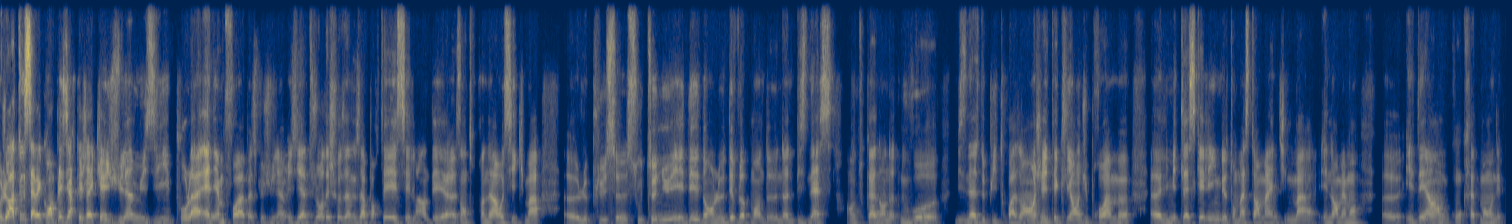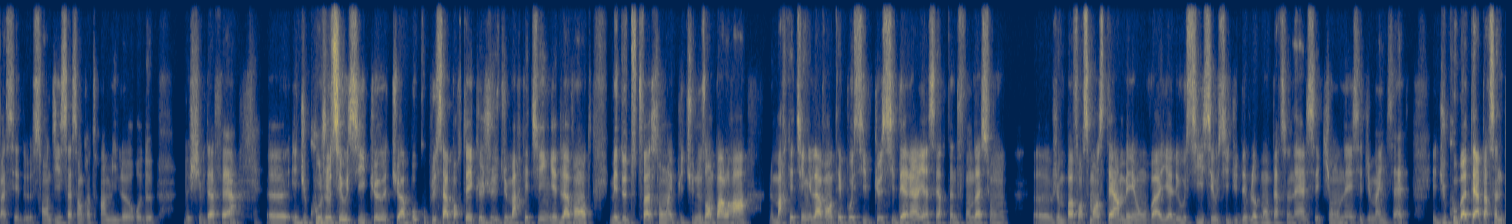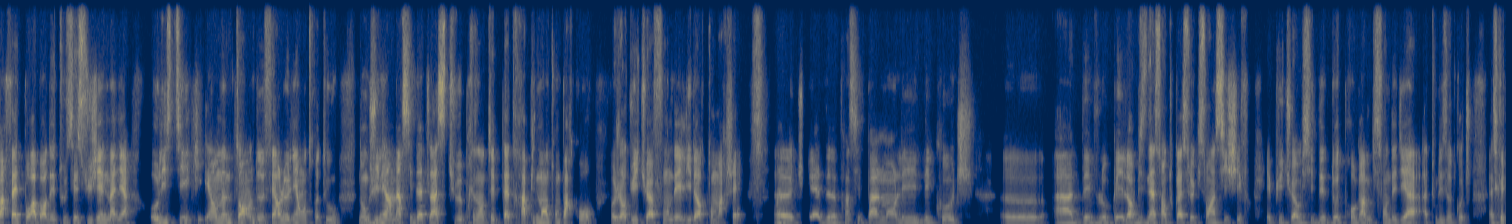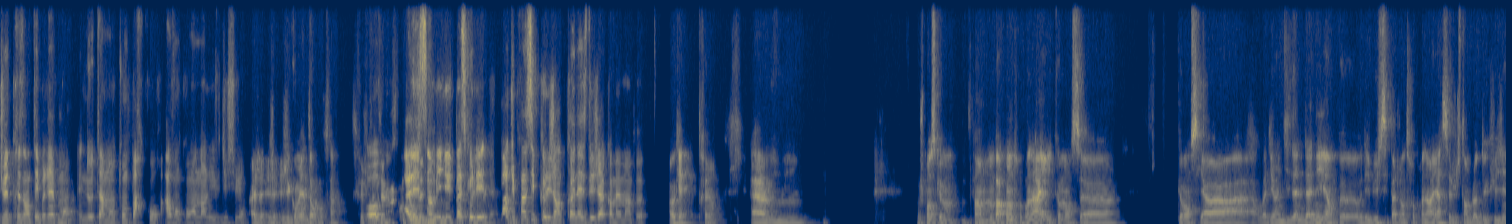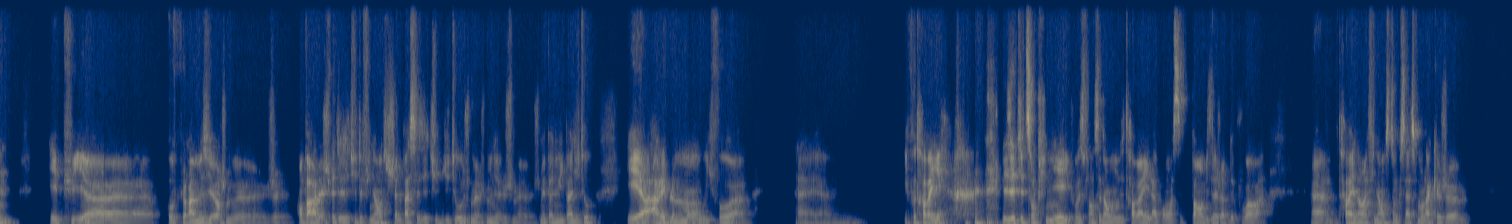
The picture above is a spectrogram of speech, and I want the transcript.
Bonjour à tous, c'est avec grand plaisir que j'accueille Julien Musy pour la énième fois parce que Julien Musy a toujours des choses à nous apporter et c'est l'un des euh, entrepreneurs aussi qui m'a euh, le plus euh, soutenu, aidé dans le développement de notre business, en tout cas dans notre nouveau business depuis trois ans. J'ai été client du programme Limitless Scaling de ton mastermind qui m'a énormément aidé. Hein. Concrètement, on est passé de 110 à 180 000 euros de, de chiffre d'affaires. Euh, et du coup, je sais aussi que tu as beaucoup plus à apporter que juste du marketing et de la vente. Mais de toute façon, et puis tu nous en parleras, le marketing et la vente est possible que si derrière, il y a certaines fondations euh, j'aime pas forcément ce terme, mais on va y aller aussi. C'est aussi du développement personnel, c'est qui on est, c'est du mindset. Et du coup, bah, tu es la personne parfaite pour aborder tous ces sujets de manière holistique et en même temps de faire le lien entre tout. Donc, Julien, merci d'être là. Si tu veux présenter peut-être rapidement ton parcours. Aujourd'hui, tu as fondé Leader de ton marché. Euh, tu aides principalement les, les coachs, euh, à développer leur business, en tout cas ceux qui sont à six chiffres. Et puis, tu as aussi d'autres programmes qui sont dédiés à, tous les autres coachs. Est-ce que tu veux te présenter brièvement et notamment ton parcours avant qu'on rentre dans le livre du sujet? Ah, J'ai combien de temps pour ça? Oh, Allez, cinq minutes parce que les, part du principe que les gens te connaissent déjà quand même un peu. Ok, très bien. Euh, je pense que mon, enfin, mon parcours entrepreneurial, il commence... Euh, commence il y a, on va dire, une dizaine d'années. Un peu au début, c'est pas de l'entrepreneuriat, c'est juste un blog de cuisine. Et puis, euh, au fur et à mesure, je me, en parallèle, je fais des études de finance. Je n'aime pas ces études du tout. Je ne me, je je m'épanouis pas du tout. Et euh, arrive le moment où il faut, euh, il faut travailler. Les études sont finies et il faut se lancer dans le monde du travail. Et là, pour moi, ce n'est pas envisageable de pouvoir travailler dans la finance. Donc, c'est à ce moment-là que je,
